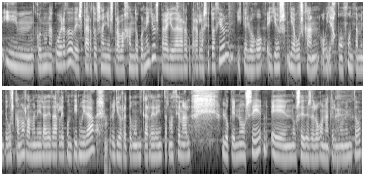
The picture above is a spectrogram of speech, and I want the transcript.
y mm, con un acuerdo de estar dos años trabajando con ellos para ayudar a recuperar la situación y que luego ellos ya buscan o ya conjuntamente buscamos la manera de darle continuidad, pero yo retomo mi carrera internacional. Lo que no sé, eh, no sé desde luego en aquel momento,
